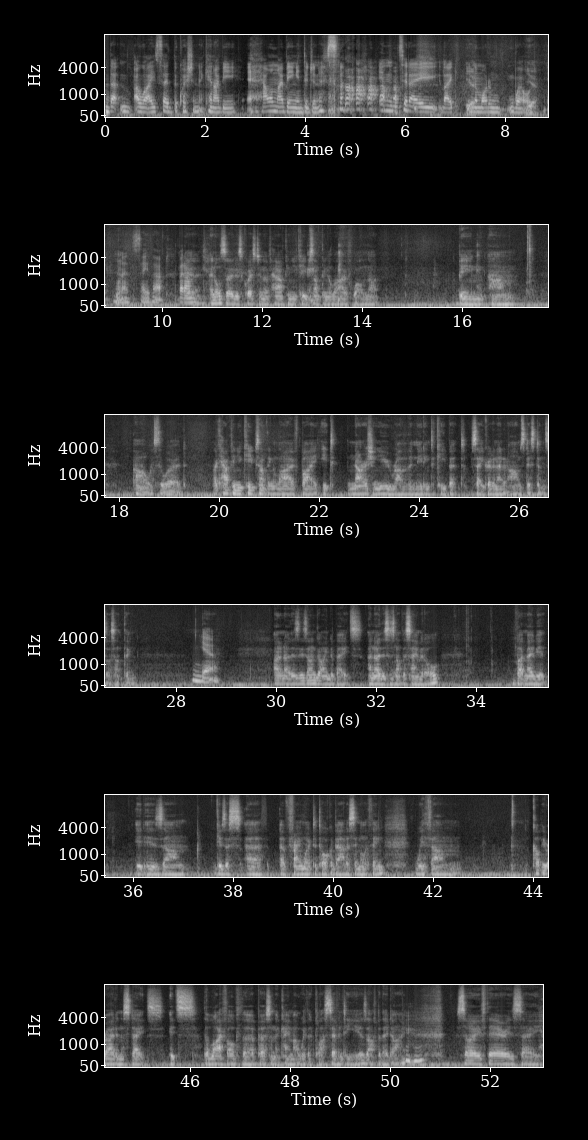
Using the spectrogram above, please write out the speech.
that oh, well, I said the question can I be? How am I being indigenous in today, like in Yeah. the modern world? Yeah. You want to say that, but um, yeah. And also this question of how can you keep something alive while not being um, oh, what's the word? Like, how can you keep something alive by it nourishing you rather than needing to keep it sacred and at an arm's distance or something? yeah, I don't know, there's these ongoing debates. I know this is not the same at all, but maybe it it is um, gives us a, a framework to talk about a similar thing with um, copyright in the states. It's the life of the person that came up with it plus seventy years after they die. hmm So if there is a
